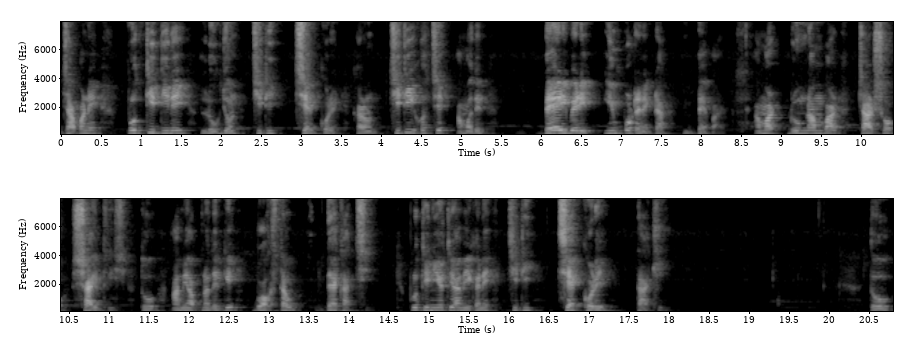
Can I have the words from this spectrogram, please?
জাপানে প্রতিদিনেই লোকজন চিঠি চেক করেন। কারণ চিঠি হচ্ছে আমাদের ভেরি ভেরি ইম্পর্ট্যান্ট একটা ব্যাপার। আমার রুম নাম্বার চারশো সাঁত্রিশ তো আমি আপনাদেরকে বক্সটাও দেখাচ্ছি। প্রতিনিয়ত আমি এখানে চিঠি চেক করে থাকি। তো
